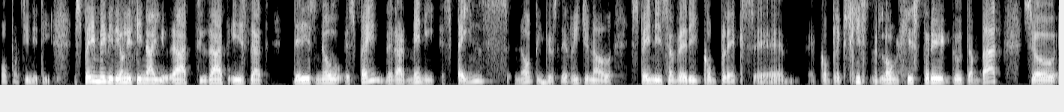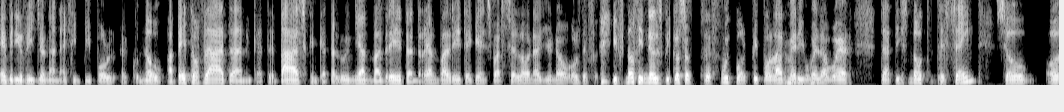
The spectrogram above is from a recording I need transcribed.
opportunity. Spain, maybe the only thing I add to that is that there is no Spain. There are many Spains, no, because the regional Spain is a very complex, uh, complex history, long history, good and bad. So every region, and I think people know a bit of that, and Basque and Catalonia and Madrid and Real Madrid against Barcelona. You know all the, if nothing else, because of the football, people are very well aware that it's not the same. So uh,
